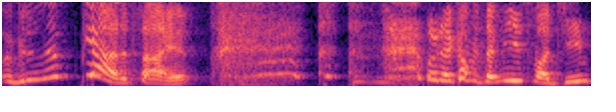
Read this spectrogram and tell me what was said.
Olympiade teil. Und er kommt mit seinem E-Sport-Team,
